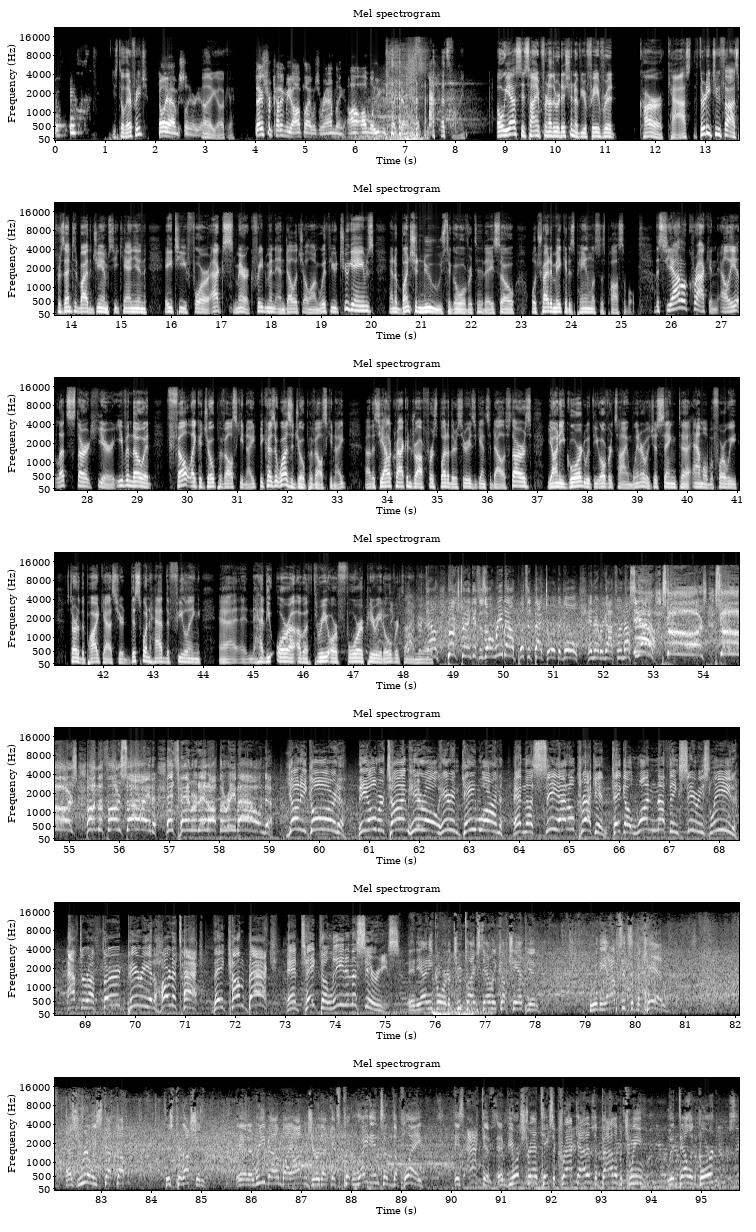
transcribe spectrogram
You still there, Freach? Oh yeah, I'm still here. Yeah. Oh, there you go. Okay. Thanks for cutting me off while I was rambling. Uh, um, Almost, you can cut down that. That's fine. Oh, yes, it's time for another edition of your favorite car cast. 32 Thoughts presented by the GMC Canyon AT4X. Marek Friedman and Delic along with you. Two games and a bunch of news to go over today, so we'll try to make it as painless as possible. The Seattle Kraken, Elliotte, let's start here. Even though it felt like a Joe Pavelski night because it was a Joe Pavelski night. Uh, the Seattle Kraken draw first blood of their series against the Dallas Stars. Yanni Gourde with the overtime winner was just saying to Amil before we started the podcast here, this one had the feeling uh, and had the aura of a three or four period overtime here. Down. Bjorkstrand gets his own rebound, puts it back toward the goal, and never got through. Now Seattle yeah! scores! Scores! On the far side! It's hammered in off the rebound! Yanni Gourde, the overtime hero here in game one, and the Seattle Kraken take a 1 0 series lead. After a third period heart attack, they come back and take the lead in the series. And Yanni Gourde, a two time Stanley Cup champion, who, in the absence of McCann, has really stepped up his production. And a rebound by Oettinger that gets put right into the play is active. And Bjorkstrand takes a crack at it. The battle between Lindell and Gourde.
